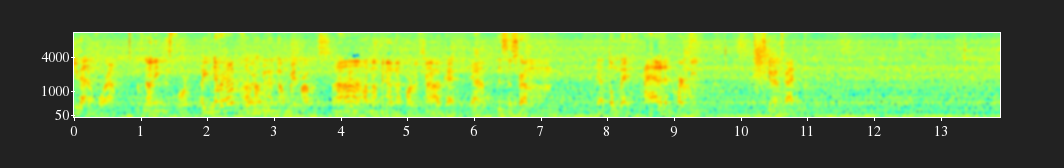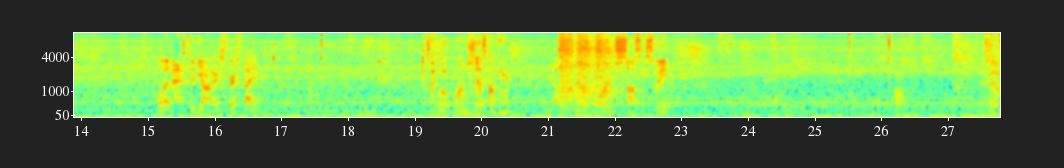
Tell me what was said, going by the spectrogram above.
You've had it before, huh? I've not eaten this before. Oh, you've never had it before? I've not been in Dongbei province. I've, not Ah. been, I've not been in that part of China. Okay, yeah. This is from yeah Dongbei. I had it in Harbin. Let's give it a try. We'll let Max do the honors. First bite. Looks like a little orange zest on here. Yep. No orange, saucy, sweet. Oh, that's good.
